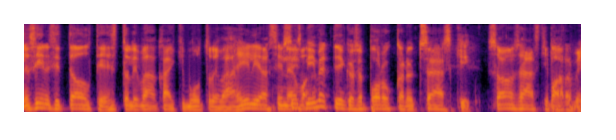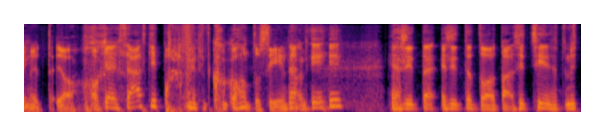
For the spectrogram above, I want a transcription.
Ja siinä sitten oltiin ja sitten oli vähän, kaikki muut oli vähän hiljaa siinä. Siis Va- nimettiinkö se porukka nyt sääski? se on sääskiparvi nyt, joo. Okei, sääskiparvi nyt kokoontui siinä. No niin. Ja sitten, ja sitten tuota, sit siinä, että nyt,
